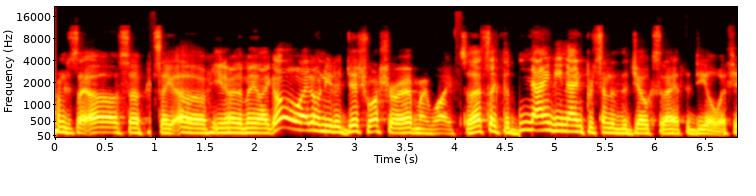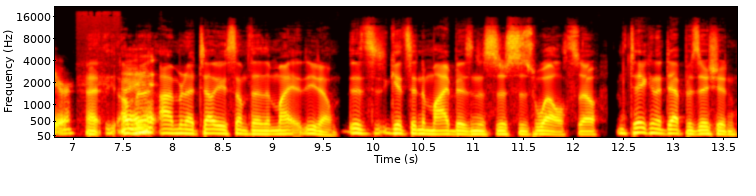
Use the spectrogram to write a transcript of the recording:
I'm just like, oh, so it's like, oh, you know, they're like, oh, I don't need a dishwasher. I have my wife. So that's like the 99% of the jokes that I have to deal with here. Uh, I'm gonna I'm gonna tell you something that might you know this gets into my business just as well. So I'm taking a deposition.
